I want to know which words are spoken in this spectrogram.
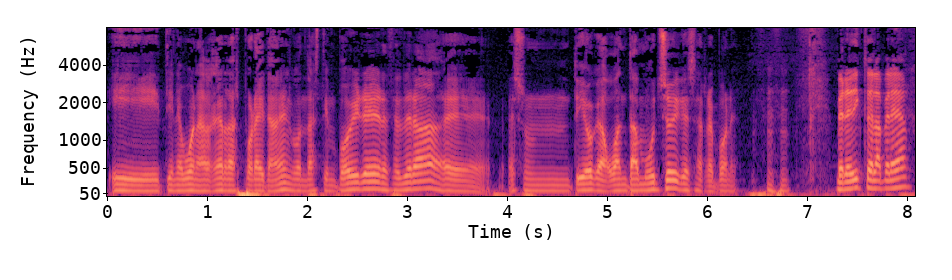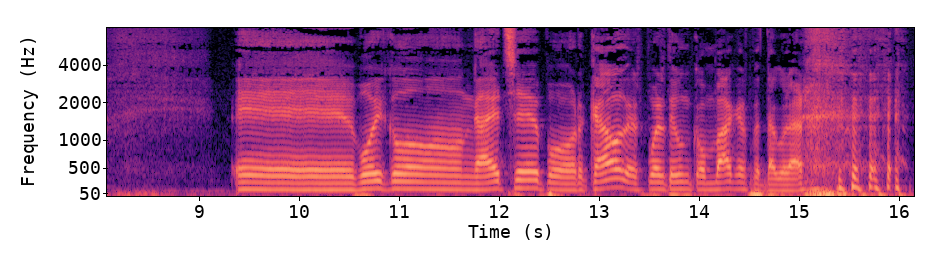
Y tiene buenas guerras por ahí también con Dustin Poirier, etcétera. Eh, es un tío que aguanta mucho y que se repone. ¿Veredicto de la pelea? Eh, voy con Gaeche por KO después de un comeback espectacular.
